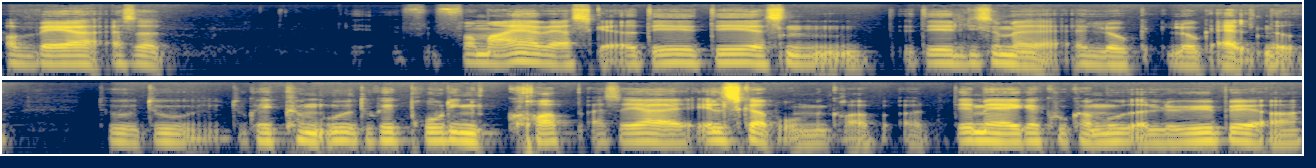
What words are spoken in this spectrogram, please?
og være, altså, for mig at være skadet, det, det er sådan, det er ligesom at, at lukke, lukke alt ned. Du, du, du kan ikke komme ud, du kan ikke bruge din krop. Altså, jeg elsker at bruge min krop, og det med at ikke at kunne komme ud og løbe, og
